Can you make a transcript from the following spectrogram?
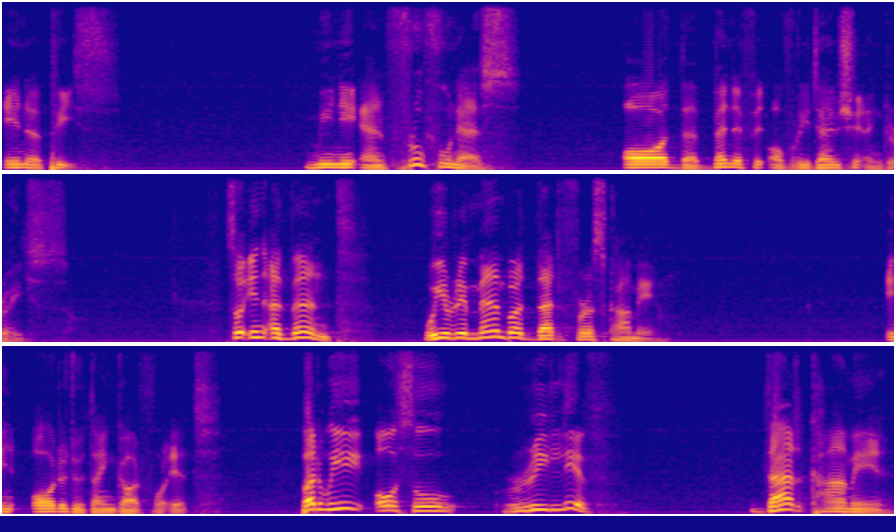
inner peace, meaning and fruitfulness, or the benefit of redemption and grace. So in Advent, we remember that first coming in order to thank God for it. But we also relive that coming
